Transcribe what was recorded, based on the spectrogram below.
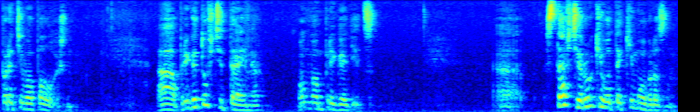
противоположный. А, приготовьте таймер, он вам пригодится. А, ставьте руки вот таким образом,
